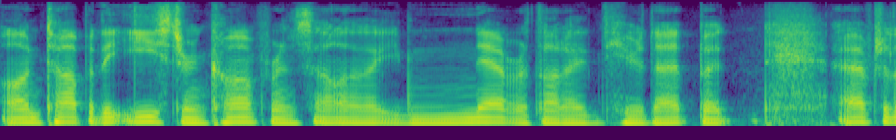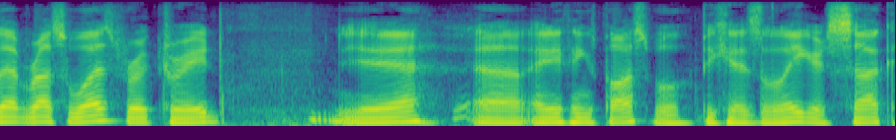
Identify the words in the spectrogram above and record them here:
on top of the Eastern Conference. I never thought I'd hear that, but after that Russ Westbrook trade, yeah, uh, anything's possible because the Lakers suck.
